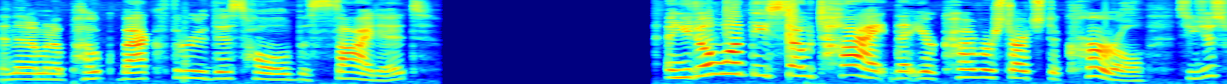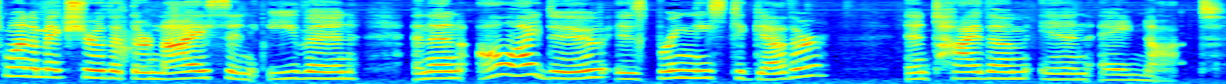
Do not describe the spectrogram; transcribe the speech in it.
And then I'm going to poke back through this hole beside it. And you don't want these so tight that your cover starts to curl. So you just want to make sure that they're nice and even. And then all I do is bring these together and tie them in a knot.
